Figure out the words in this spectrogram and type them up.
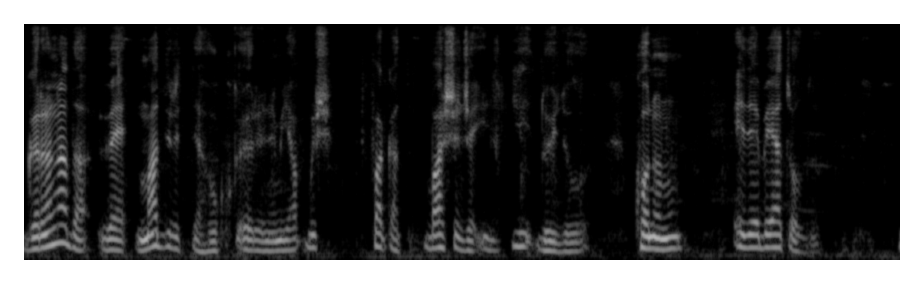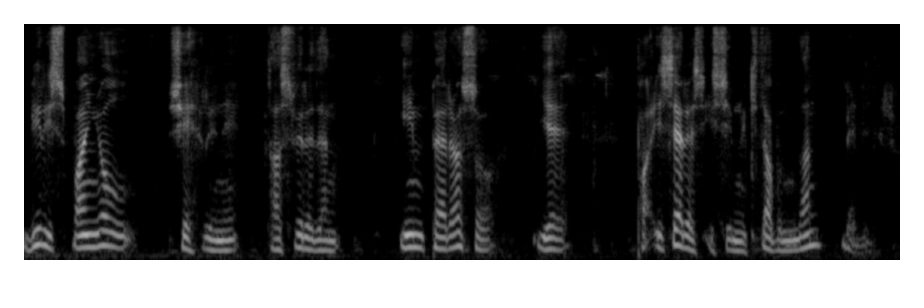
Granada ve Madrid'de hukuk öğrenimi yapmış fakat başlıca ilgi duyduğu konunun edebiyat olduğu, bir İspanyol şehrini tasvir eden Imperaso y Paiseres isimli kitabından bellidir.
